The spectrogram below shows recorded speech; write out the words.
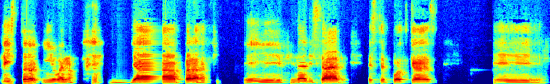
Listo, y bueno, ya para eh, finalizar este podcast, eh,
